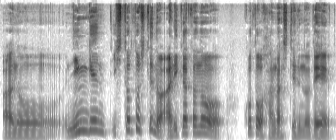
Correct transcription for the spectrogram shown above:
あの、人間、人としてのあり方のことを話してるので、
